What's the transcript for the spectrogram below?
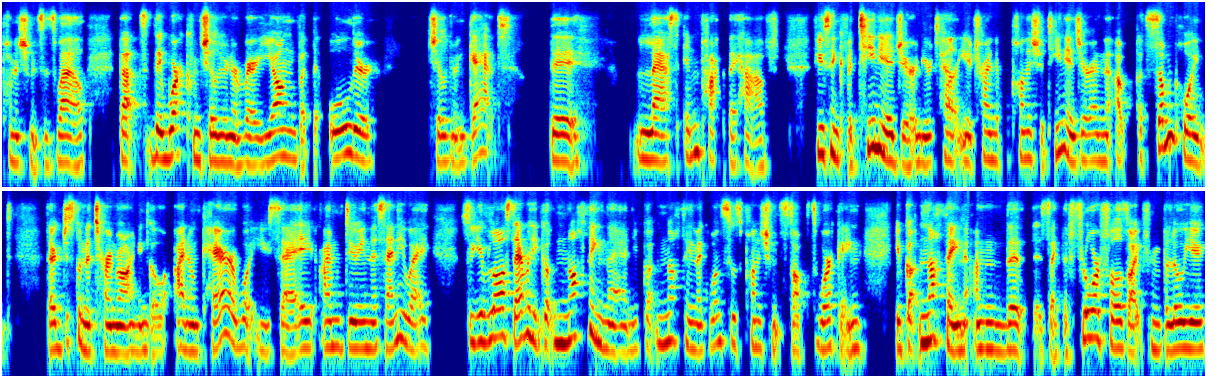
punishments as well, that they work when children are very young, but the older children get, the less impact they have. If you think of a teenager and you're telling you're trying to punish a teenager, and at, at some point they're just going to turn around and go, I don't care what you say, I'm doing this anyway. So you've lost everything, you've got nothing then. You've got nothing. Like once those punishments stops working, you've got nothing. And the it's like the floor falls out from below you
